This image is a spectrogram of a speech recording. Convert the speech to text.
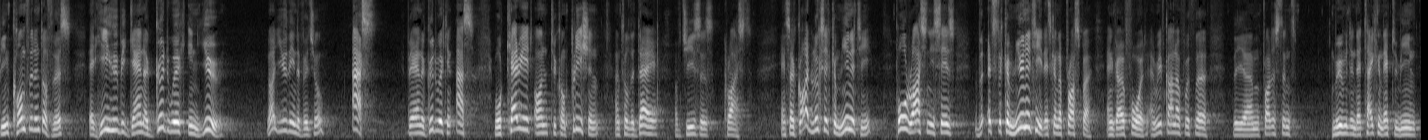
being confident of this, that he who began a good work in you, not you, the individual, us, began a good work in us, will carry it on to completion until the day of Jesus Christ. And so God looks at community. Paul writes and he says, it's the community that's going to prosper and go forward. And we've kind of, with the, the um, Protestant movement, and they've taken that to mean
